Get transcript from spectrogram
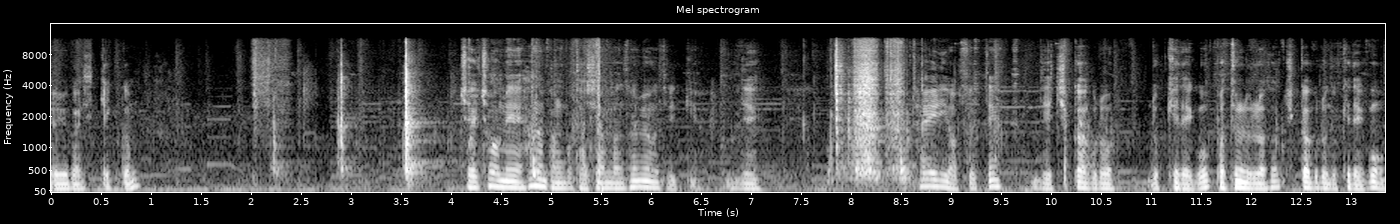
여유가 있게끔 제일 처음에 하는 방법 다시 한번 설명을 드릴게요. 이제 타일이 없을 때 이제 직각으로 놓게 되고 버튼을 눌러서 직각으로 놓게 되고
